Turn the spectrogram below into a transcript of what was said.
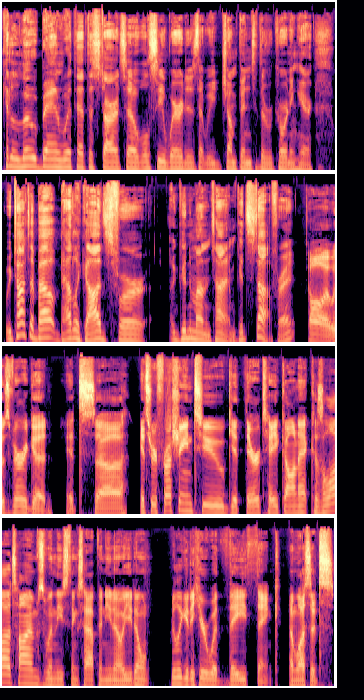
kind of low bandwidth at the start. So we'll see where it is that we jump into the recording here. We talked about Battle of Gods for a good amount of time. Good stuff, right? Oh, it was very good. It's uh it's refreshing to get their take on it cuz a lot of times when these things happen, you know, you don't really get to hear what they think unless it's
